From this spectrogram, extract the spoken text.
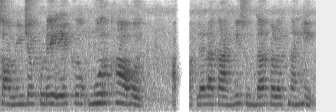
स्वामींच्या पुढे एक मूर्ख आहोत. आपल्याला काही सुद्धा कळत नाही.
